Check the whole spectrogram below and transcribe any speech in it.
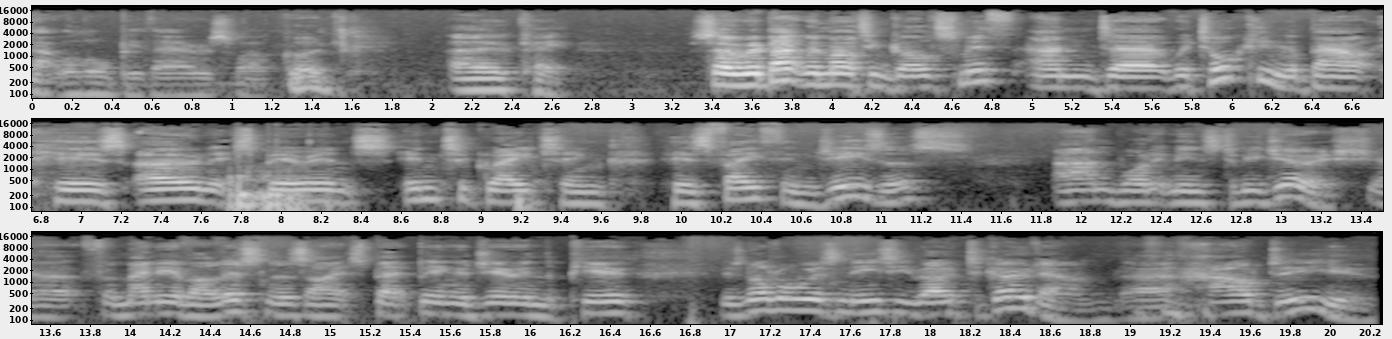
that will all be there as well. Good. Okay. So we're back with Martin Goldsmith, and uh, we're talking about his own experience integrating his faith in Jesus and what it means to be Jewish. Uh, for many of our listeners, I expect being a Jew in the pew is not always an easy road to go down. Uh, how do you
